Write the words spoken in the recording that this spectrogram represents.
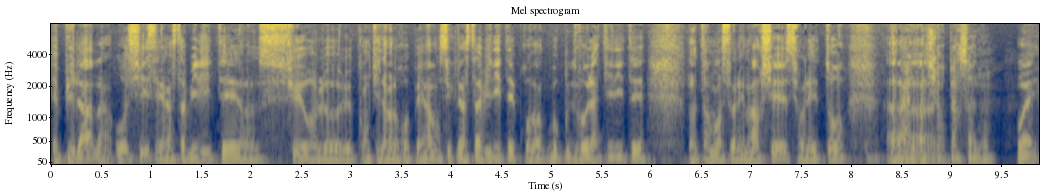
Et puis là, ben, aussi, c'est l'instabilité euh, sur le, le continent européen. On sait que l'instabilité provoque beaucoup de volatilité, notamment sur les marchés, sur les taux. Euh, Ah, elle rassure personne. hein. Ouais.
